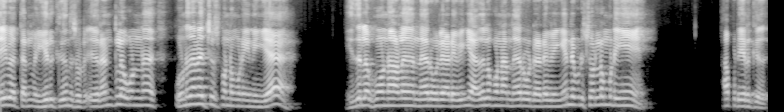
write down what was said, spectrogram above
தெய்வத்தன்மை இருக்குதுன்னு சொல்லு. இது ரெண்டில் ஒன்று ஒன்று தானே சூஸ் பண்ண முடியும் நீங்க? இதில் போனாலும் நேர் வழி அடைவீங்க அதில் போனாலும் நேர்வழி அடைவீங்கன்னு இப்படி சொல்ல முடியும். அப்படி இருக்குது.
